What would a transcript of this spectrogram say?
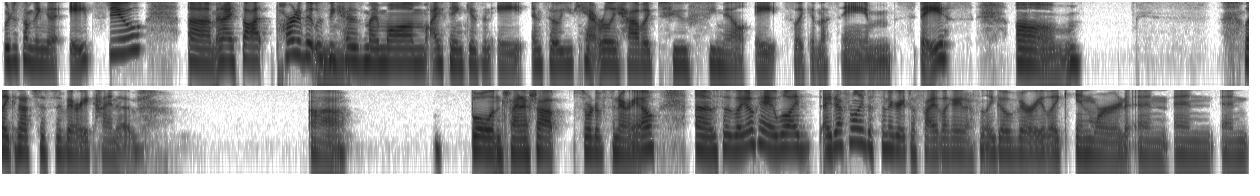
which is something that eights do. Um, and I thought part of it was mm. because my mom, I think, is an eight. And so you can't really have like two female eights like in the same space. Um, like that's just a very kind of uh bull and china shop sort of scenario. Um so i was like okay well i i definitely disintegrate to five. Like i definitely go very like inward and and and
